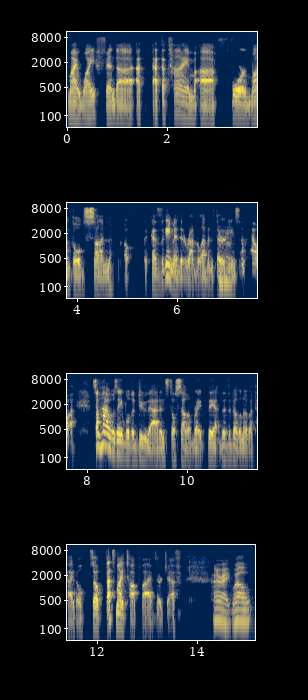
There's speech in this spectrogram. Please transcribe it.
my wife and uh, at at the time uh, four month old son. Oh, because the game ended around 11:30 mm-hmm. and somehow uh, somehow I was able to do that and still celebrate the, the the Villanova title. So that's my top 5 there, Jeff. All right. Well,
